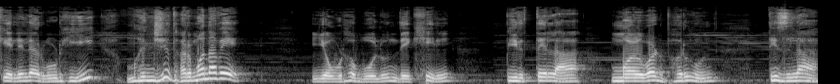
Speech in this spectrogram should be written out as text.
केलेल्या रूढी म्हणजे धर्म नव्हे. एवढं बोलून देखील पिरतेला मळवट भरून तिजला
